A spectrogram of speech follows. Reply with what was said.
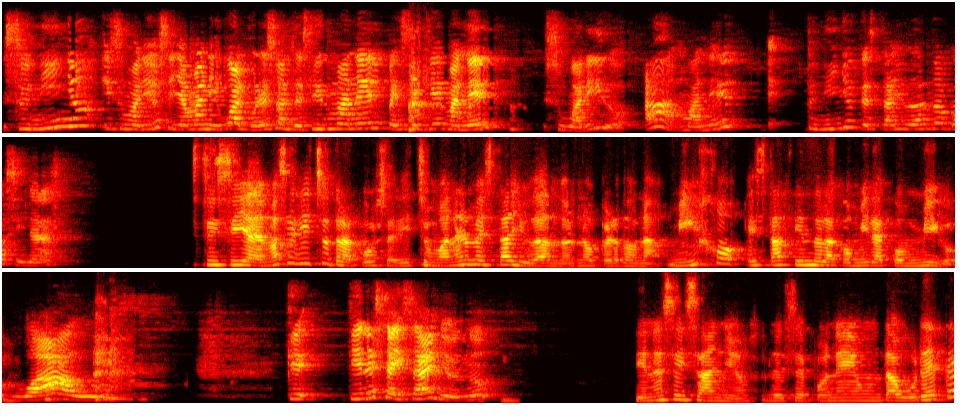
su niño y su marido se llaman igual, por eso al decir Manel pensé que Manel, su marido. Ah, Manel, tu niño te está ayudando a cocinar. Sí, sí, además he dicho otra cosa, he dicho, Manel me está ayudando, no, perdona, mi hijo está haciendo la comida conmigo. ¡Wow! que tiene seis años, ¿no? Tiene seis años, le se pone un taburete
